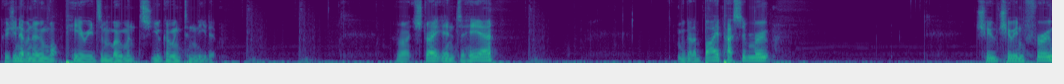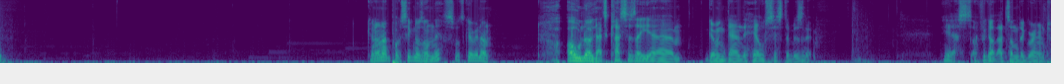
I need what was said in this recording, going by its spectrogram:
Because you never know in what periods and moments you're going to need it. Right, straight into here. We've got a bypassing route. Chew chewing through. Can I not put signals on this? What's going on? Oh no, that's classed as a um, going down the hill system, isn't it? Yes, I forgot that's underground.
